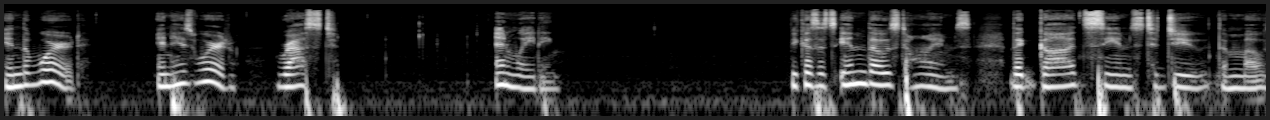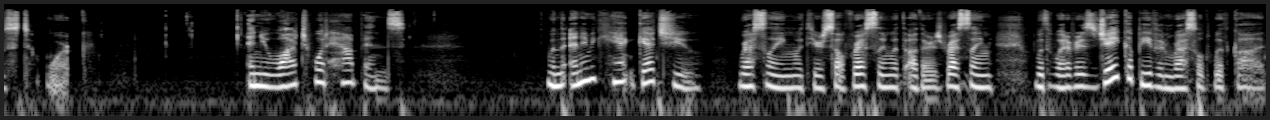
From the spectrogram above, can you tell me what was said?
in the Word, in His Word, rest and waiting. Because it's in those times that God seems to do the most work. And you watch what happens when the enemy can't get you wrestling with yourself, wrestling with others, wrestling with whatever it is. Jacob even wrestled with God.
